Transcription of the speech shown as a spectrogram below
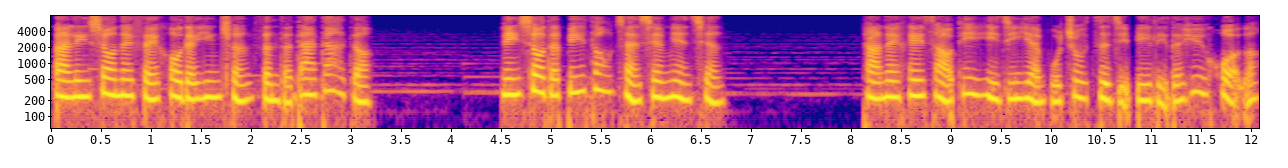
把灵秀那肥厚的阴唇分得大大的。灵秀的逼洞展现面前，他那黑草地已经掩不住自己逼里的欲火了。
